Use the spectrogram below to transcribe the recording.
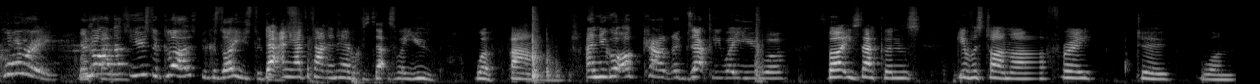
Corey, you're not allowed to use the gloves because I used the Yeah, and you had to count in here because that's where you were found. And you got to count exactly where you were. 30 seconds. Give us timer. Three, two, one.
